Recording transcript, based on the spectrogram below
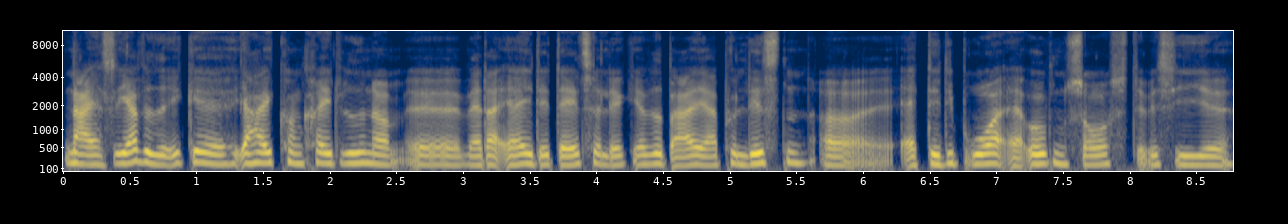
Nej, altså jeg ved ikke, øh, jeg har ikke konkret viden om, øh, hvad der er i det datalæg. Jeg ved bare, at jeg er på listen, og øh, at det, de bruger, er open source. Det vil sige,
